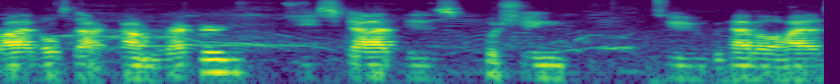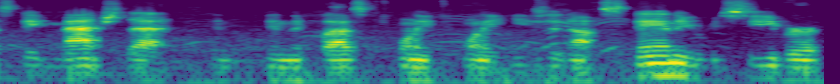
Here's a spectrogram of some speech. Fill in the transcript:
Rivals.com record. Gee Scott is pushing to have Ohio State match that in, in the class of 2020. He's an outstanding receiver.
